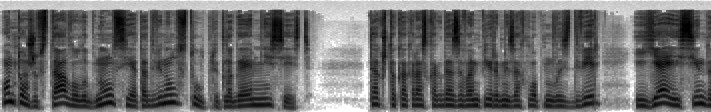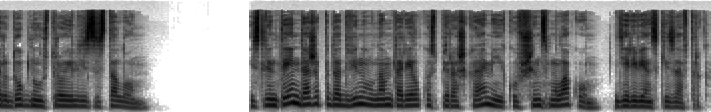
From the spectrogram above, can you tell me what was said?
Он тоже встал, улыбнулся и отодвинул стул, предлагая мне сесть. Так что как раз когда за вампирами захлопнулась дверь, и я, и Синдер удобно устроились за столом. И Слинтейн даже пододвинул нам тарелку с пирожками и кувшин с молоком, деревенский завтрак.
